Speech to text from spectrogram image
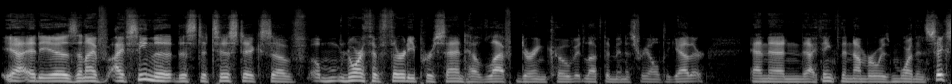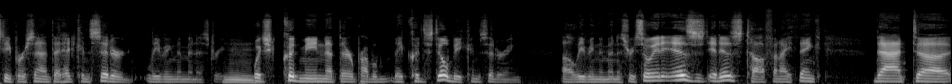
Yeah, it is, and I've I've seen the the statistics of um, north of thirty percent have left during COVID, left the ministry altogether and then I think the number was more than 60% that had considered leaving the ministry, mm. which could mean that they're probably they could still be considering uh, leaving the ministry. So it is it is tough, and I think that uh,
